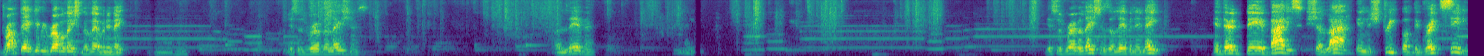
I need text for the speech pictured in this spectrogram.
Drop that, give me Revelation 11 and 8. Mhm. This is Revelations 11. This is Revelations 11 and 8. And their dead bodies shall lie in the street of the great city,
